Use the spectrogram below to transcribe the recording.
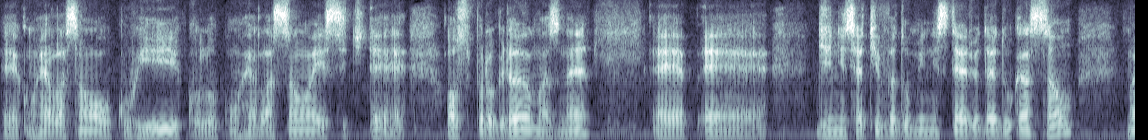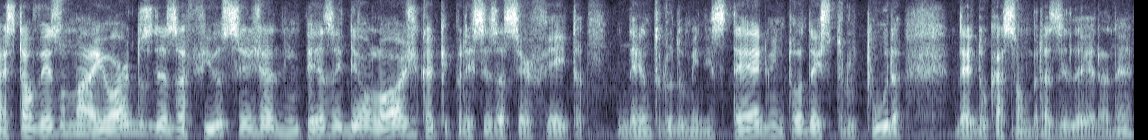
é, com relação ao currículo, com relação a esse, é, aos programas, né? É, é, de iniciativa do Ministério da Educação, mas talvez o maior dos desafios seja a limpeza ideológica que precisa ser feita dentro do Ministério, em toda a estrutura da educação brasileira, né?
